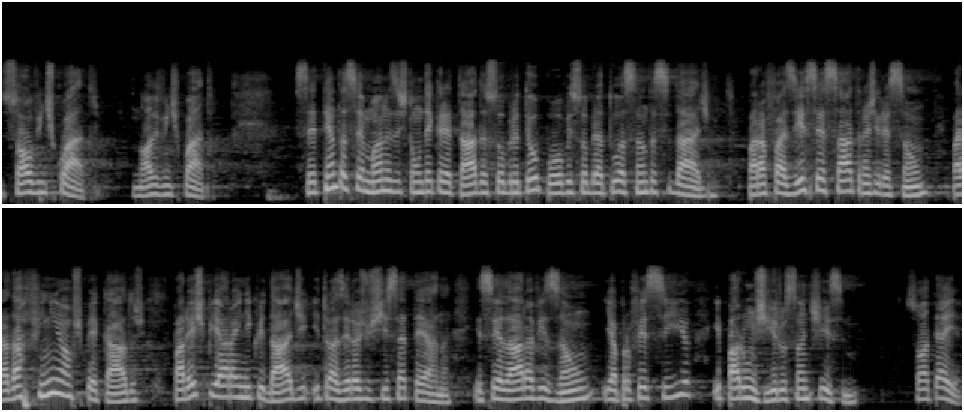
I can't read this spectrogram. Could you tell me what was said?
Só o 24. 9 e 24. Setenta semanas estão decretadas sobre o teu povo e sobre a tua santa cidade, para fazer cessar a transgressão, para dar fim aos pecados, para expiar a iniquidade e trazer a justiça eterna, e selar a visão e a profecia, e para ungir o Santíssimo. Só até aí.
